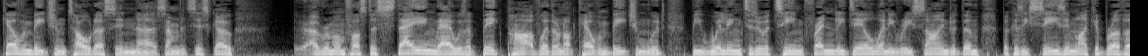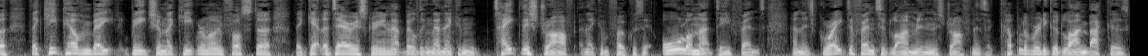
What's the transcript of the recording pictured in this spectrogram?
Kelvin Beachum told us in uh, San Francisco, uh, Ramon Foster staying there was a big part of whether or not Kelvin Beachum would be willing to do a team friendly deal when he re-signed with them because he sees him like a brother. They keep Kelvin Be- Beachum, they keep Ramon Foster, they get Ladarius Green in that building, then they can take this draft and they can focus it all on that defense. And there's great defensive linemen in this draft and there's a couple of really good linebackers.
